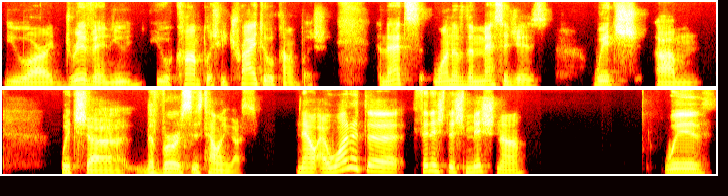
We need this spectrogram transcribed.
you are driven. You you accomplish. You try to accomplish, and that's one of the messages which um, which uh, the verse is telling us. Now, I wanted to finish this Mishnah with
